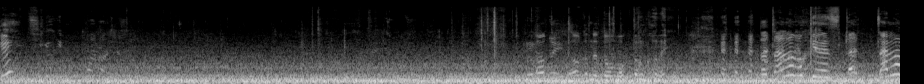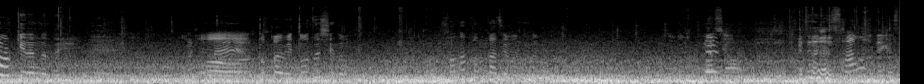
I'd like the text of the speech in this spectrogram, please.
먹게? 식욕이 폭발하죠. 나도 아 근데 너 먹던 거네 나 잘라 먹긴 했어 나 잘라 먹긴 했는데 와 떡갈비 또 드시고 선악과까지 먹는 맞아. 그래서 사람은 되겠어.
